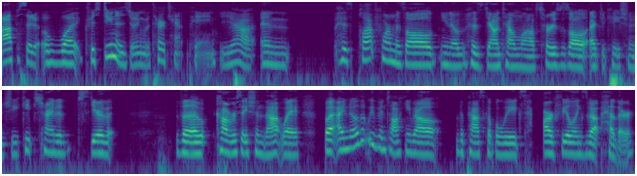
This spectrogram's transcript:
opposite of what Christina is doing with her campaign. Yeah, and his platform is all you know his downtown lofts. Hers is all education. She keeps trying to steer the the conversation that way. But I know that we've been talking about the past couple weeks our feelings about Heather.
